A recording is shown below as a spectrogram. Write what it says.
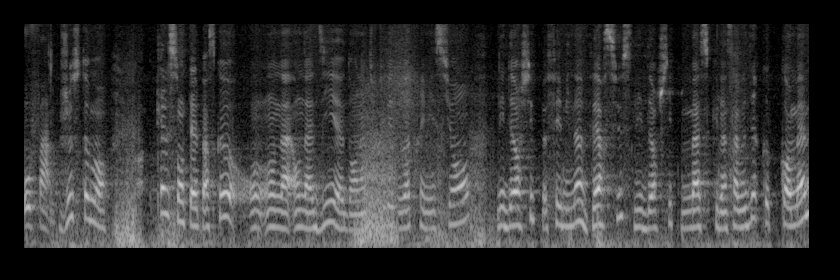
aux femmes. Justement, quelles sont-elles? Parce qu'on on a, on a dit dans l'intitulé de notre émission, leadership féminin versus leadership masculin. Ça veut dire que quand même,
